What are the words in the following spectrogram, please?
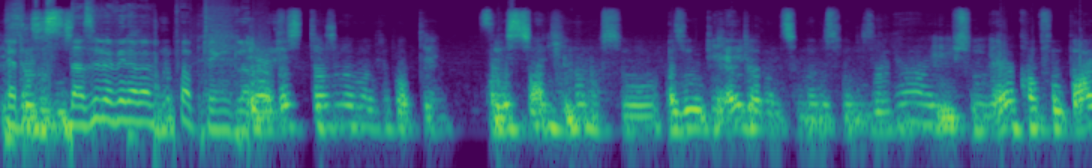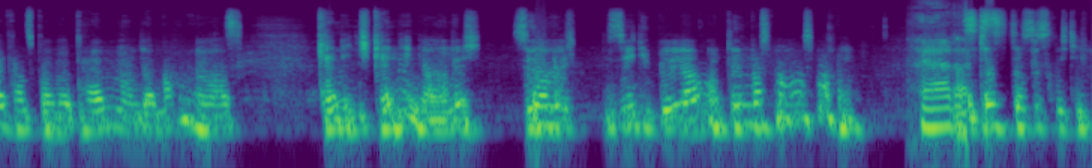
Ja, das ist, da sind wir wieder beim Hip-Hop-Ding, glaube Ja, ich. das, das ist immer ein Hip-Hop-Ding. Und das ist eigentlich immer noch so. Also die Älteren zumindest, wenn die sagen, ja, ich so, ja, komm vorbei, kannst bei mir pennen und dann machen wir was. Kenn ich, ich kenne ihn gar nicht. Sehe sehe die Bilder und dann lass mal was machen. Ja, das, Also das, das ist richtig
